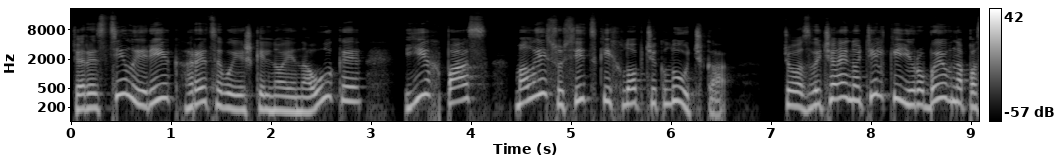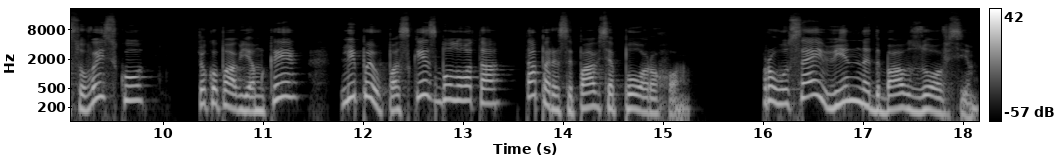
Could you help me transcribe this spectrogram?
Через цілий рік Грицевої шкільної науки їх пас малий сусідський хлопчик Лучка, що, звичайно, тільки й робив на пасовиську, що копав ямки, ліпив паски з болота та пересипався порохом. Про гусей він не дбав зовсім.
